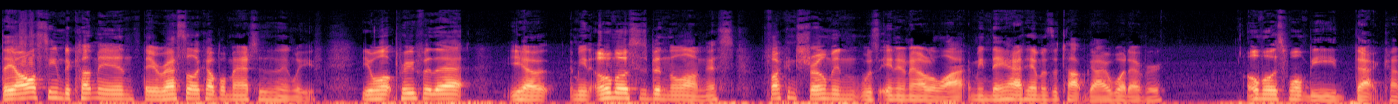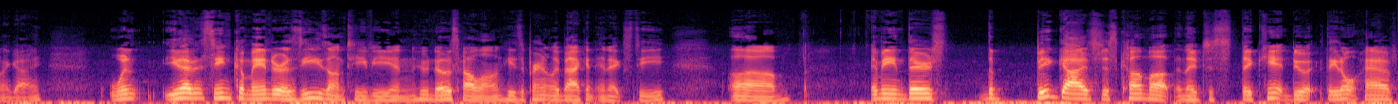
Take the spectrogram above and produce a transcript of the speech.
they all seem to come in, they wrestle a couple matches, and then leave. You want proof of that? Yeah, I mean, Omos has been the longest. Fucking Strowman was in and out a lot. I mean, they had him as a top guy, whatever. Omos won't be that kind of guy. When you haven't seen Commander Azeez on TV in who knows how long, he's apparently back in NXT. Um, I mean, there's the big guys just come up and they just they can't do it. They don't have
